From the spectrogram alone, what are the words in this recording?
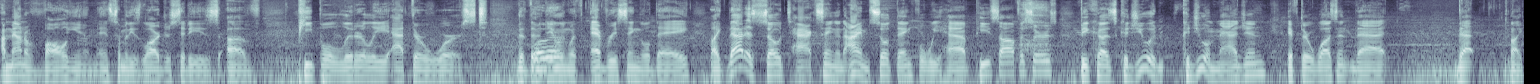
amount of volume in some of these larger cities of people literally at their worst that they're Well, dealing with every single day. Like that is so taxing, and I am so thankful we have peace officers because could you could you imagine if there wasn't that that like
